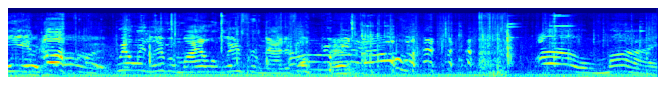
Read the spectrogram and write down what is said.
Oh, we only live a mile away from that. If only we know. oh my!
